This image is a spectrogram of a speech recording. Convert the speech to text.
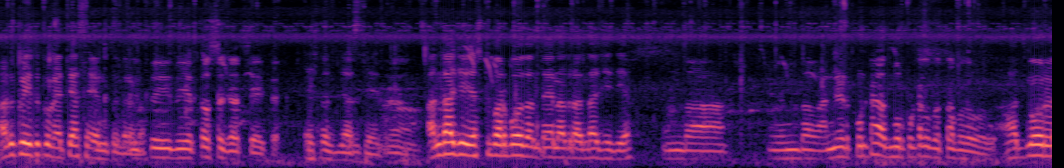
ಅದಕ್ಕೂ ಇದಕ್ಕೂ ವ್ಯತ್ಯಾಸ ಏನು ಚಂದ್ರಣ್ಣ? ಇದು ಎಷ್ಟು ವರ್ಷ ಜಾಸ್ತಿ ಐತೆ. ಎಷ್ಟು ಜಾಸ್ತಿ ಆಯ್ತು. ಹಾ. ಅಂದಾಜು ಎಷ್ಟು ಬರ್ಬೋದು ಅಂತ ಏನಾದರೂ ಅಂದಾಜು ಇದೆಯಾ? ಒಂದ ಒಂದು ಹನ್ನೆರಡು ಕ್ವಿಂಟಲ್ ಹದಿಮೂರು ಕುಂಟಲ್ ಗೊತ್ತಾಗ್ಬೋದು ಹದಿಮೂರು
